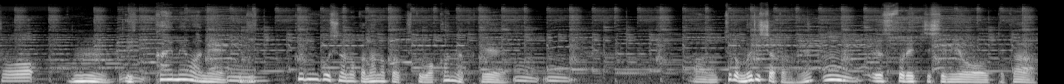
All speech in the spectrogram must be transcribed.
そう。うん1回目はね、うんぎっくり腰なのか何なのかちょっと分かんなくてうんうん。あのちょっと無理しちゃったのねうん。ストレッチしてみようとか、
